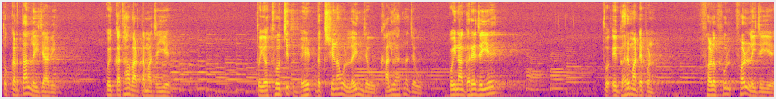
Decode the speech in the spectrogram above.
તો કરતાલ લઈ જાવી, કોઈ કથા વાર્તામાં જઈએ તો યથોચિત ભેટ દક્ષિણાઓ લઈને જવું, ખાલી હાથ ન જવું. કોઈના ઘરે જઈએ, તો એ ઘર માટે પણ ફળ ફૂલ, ફળ લઈ જઈએ.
